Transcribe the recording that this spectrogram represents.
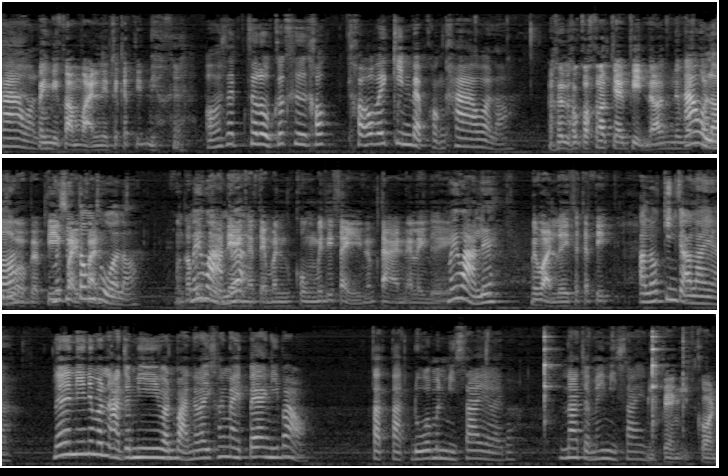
ข้าวอะเหรอไม่มีความหวานเลยสักกระติดเดียว อ๋อสสรุปก็คือเขาเขาเอาไว้กินแบบของข้าวอะเหรอ เราก็เข้าใจผิดเนาะนึกว่าอ้าวต้มเหรอ ถั่วแบบที่ไม่ใช่ใฝ่ต้มฝันถั่วเหรอ มันก็ไม่เป็นหวาถั่นวด้แดวย งอะแต่มันคงไม่ได้ใส่น้ำตาลอะไรเลย ไม่หวานเลยไม่หวานเลยสักกระติดอะแล้วกินกับอะไรอะในนี้นี่มันอาจจะมีหวานๆอะไรข้างในแป้งนี้เปล่า ตัดตัดดูว่ามันมีไส้อะไรป่ะ น่าจะไม่มีไส้มีนะแป้งอีกก้อน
